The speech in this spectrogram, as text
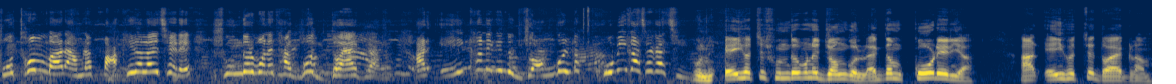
প্রথমবার আমরা পাখিরালয় ছেড়ে সুন্দরবনে থাকব দয়াগ্রামে। আর এইখানে কিন্তু জঙ্গলটা খুবই কাছাকাছি। এই হচ্ছে সুন্দরবনের জঙ্গল একদম কোর এরিয়া। আর এই হচ্ছে দয়াগ্রাম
